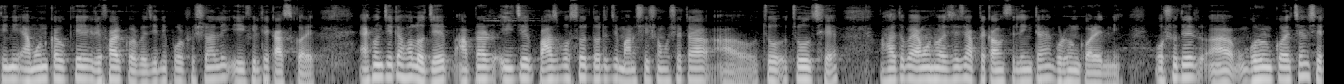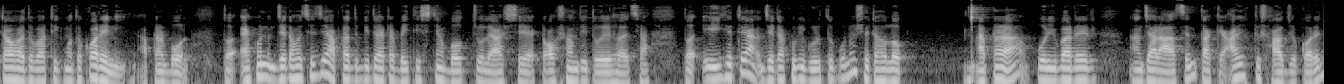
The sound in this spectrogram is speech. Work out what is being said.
তিনি এমন কাউকে রেফার করবে যিনি প্রফেশনালি এই ফিল্ডে কাজ করে। এখন যেটা হলো যে, আপনার এই যে পাঁচ বছর ধরে যে মানসিক সমস্যাটা চলছে হয়তো বা এমন হয়েছে যে, আপনি কাউন্সিলিংটা গ্রহণ করেননি। ওষুধের গ্রহণ করেছেন, সেটাও হয়তো বা ঠিকমতো করেনি আপনার বোন। তো এখন যেটা হচ্ছে যে, আপনাদের ভিতরে একটা বেতৃষ্ণা বোধ চলে আসছে, একটা অশান্তি তৈরি হয়েছে। তো এই ক্ষেত্রে যেটা খুবই গুরুত্বপূর্ণ, সেটা হলো আপনারা পরিবারের যারা আছেন, তাকে আরেকটু সাহায্য করেন।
